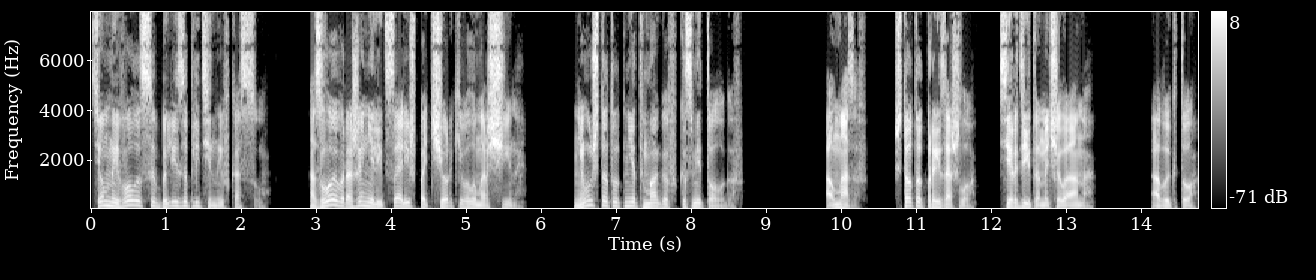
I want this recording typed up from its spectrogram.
Темные волосы были заплетены в косу. А злое выражение лица лишь подчеркивало морщины. Неужто тут нет магов-косметологов? «Алмазов, что тут произошло?» Сердито начала она. «А вы кто?»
